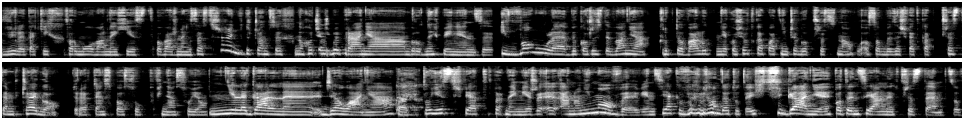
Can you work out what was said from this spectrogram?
wiele takich formułowanych jest poważnych zastrzeżeń dotyczących no, chociażby prania brudnych pieniędzy i w ogóle wykorzystywania kryptowalut jako środka płatniczego przez no, osoby ze świadka przestępczego, które w ten sposób finansują nielegalne działania. Tak. To jest świat w pewnej mierze anonimowy, więc jak wygląda tutaj ściganie potencjalnych przestępców?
